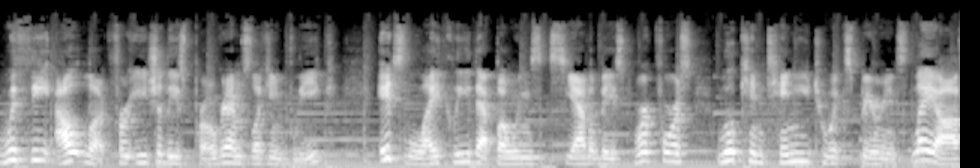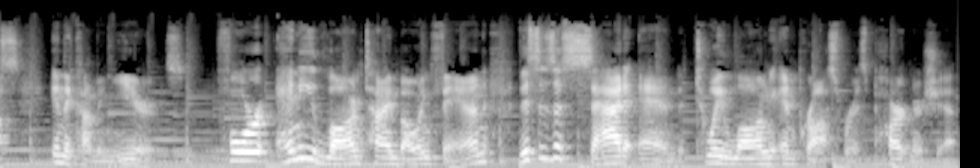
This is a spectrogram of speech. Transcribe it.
With the outlook for each of these programs looking bleak, it's likely that Boeing's Seattle based workforce will continue to experience layoffs in the coming years. For any longtime Boeing fan, this is a sad end to a long and prosperous partnership.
